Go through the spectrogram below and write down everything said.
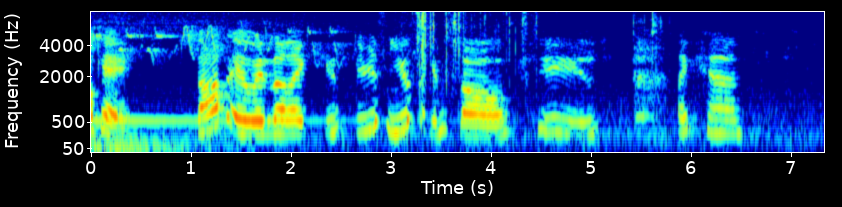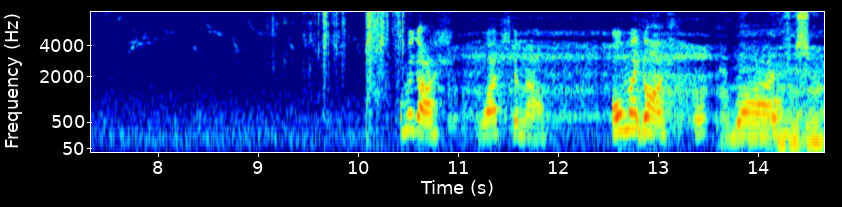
Okay. Stop it with the like mysterious music and stuff. Jeez. I can't. Oh my gosh. Watch the mouth. Oh my gosh. Run. Officer?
